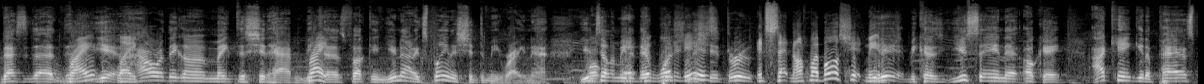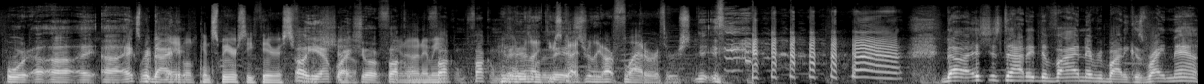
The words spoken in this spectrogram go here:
That's the, the- Right? Yeah. Like- how are they gonna make this shit happen? Right. Because fucking, you're not explaining shit to me right now. You're Well, telling me that they're pushing it the is, shit through. It's setting off my bullshit meter. Yeah, because you're saying that okay, I can't get a passport uh, uh, uh, We're being expedited. labeled conspiracy theorists. Oh yeah, I'm quite sure. Fuck you know them. what I mean? Fuck them. Fuck them. People like these guys really are flat earthers. no, it's just how they dividing everybody. Because right now,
